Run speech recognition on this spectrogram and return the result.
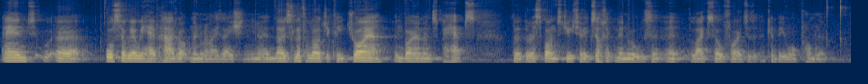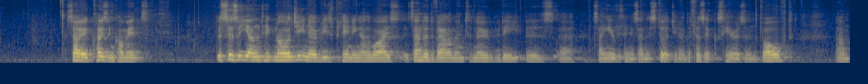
And uh, also where we have hard rock mineralization. You know, in those lithologically drier environments, perhaps the, the response due to exotic minerals uh, uh, like sulfides can be more prominent. So, closing comments. This is a young technology. Nobody's pretending otherwise. It's under development, and nobody is uh, saying everything is understood. You know, the physics here is involved. Um,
